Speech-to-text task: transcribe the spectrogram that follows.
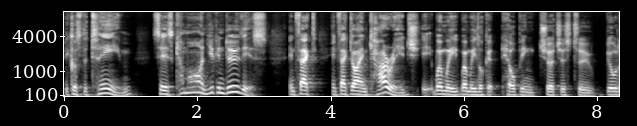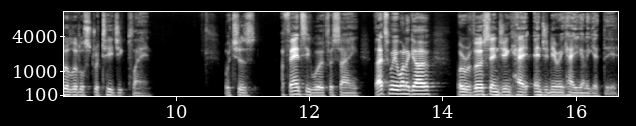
because the team says, "Come on, you can do this." In fact, in fact, I encourage when we when we look at helping churches to build a little strategic plan, which is a fancy word for saying that's where you want to go. We're reverse engineering how, engineering how you're going to get there.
